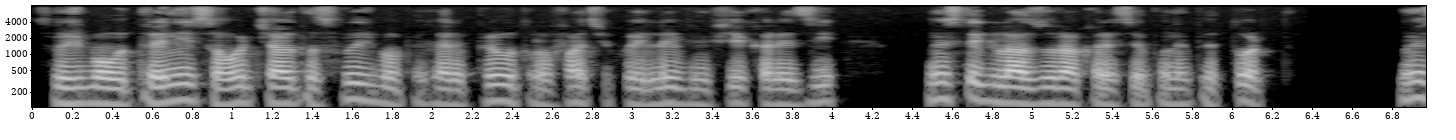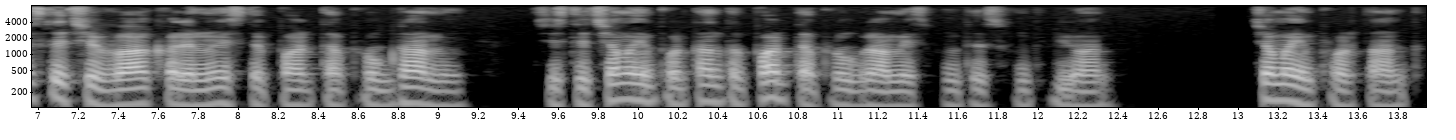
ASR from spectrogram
Slujba utrenii sau orice altă slujbă pe care preotul o face cu elevii în fiecare zi nu este glazura care se pune pe tort. Nu este ceva care nu este parte a programei, ci este cea mai importantă parte a programei, spune Sfântul Ioan. Cea mai importantă.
